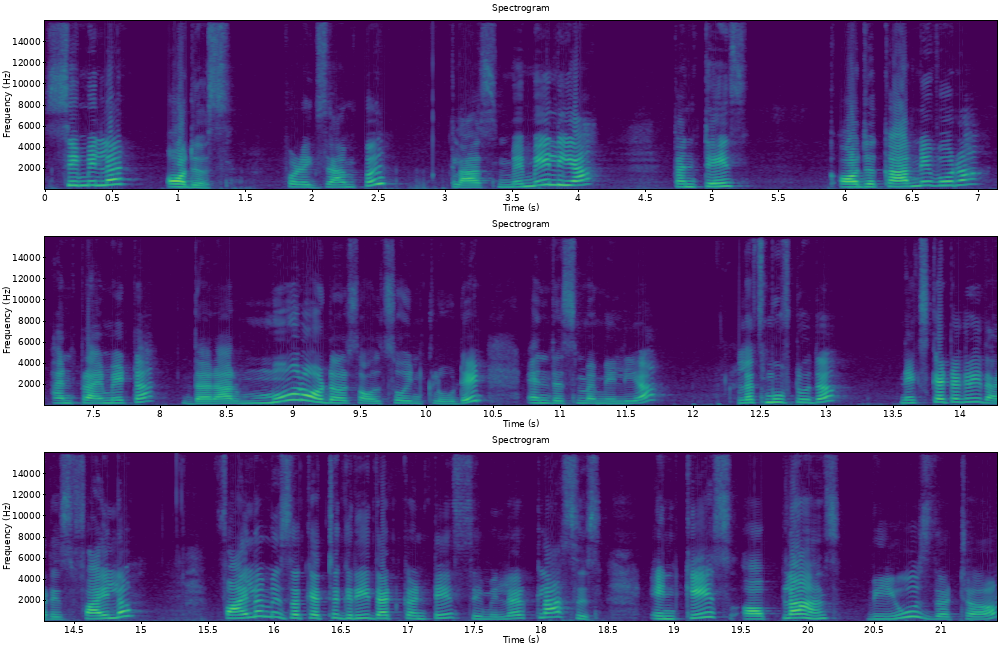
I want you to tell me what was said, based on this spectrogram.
similar orders. For example, class Mammalia contains order Carnivora and Primata. There are more orders also included in this Mammalia. Let us move to the next category that is phylum. Phylum is a category that contains similar classes. In case of plants, we use the term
